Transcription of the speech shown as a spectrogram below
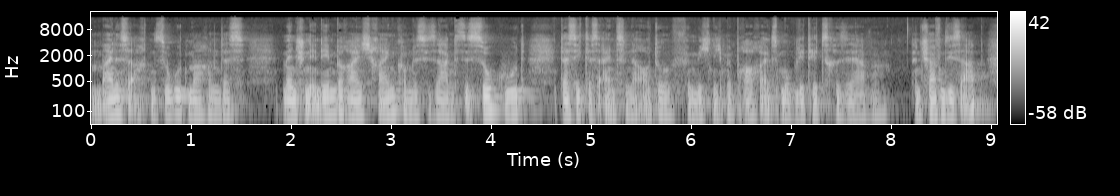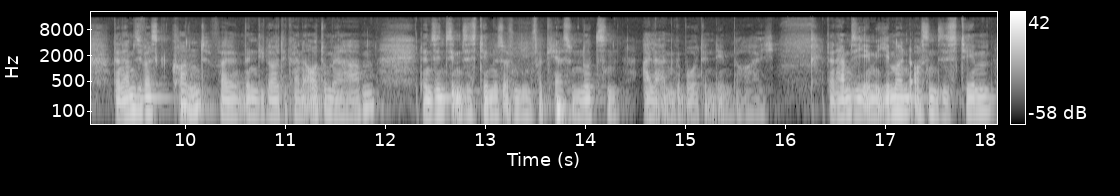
meines Erachtens so gut machen, dass Menschen in den Bereich reinkommen, dass sie sagen, das ist so gut, dass ich das einzelne Auto für mich nicht mehr brauche als Mobilitätsreserve dann schaffen sie es ab. Dann haben sie was gekonnt, weil wenn die Leute kein Auto mehr haben, dann sind sie im System des öffentlichen Verkehrs und nutzen alle Angebote in dem Bereich. Dann haben sie eben jemanden aus dem System,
